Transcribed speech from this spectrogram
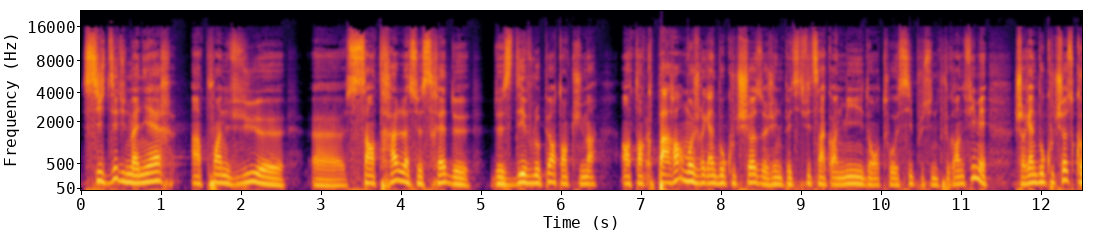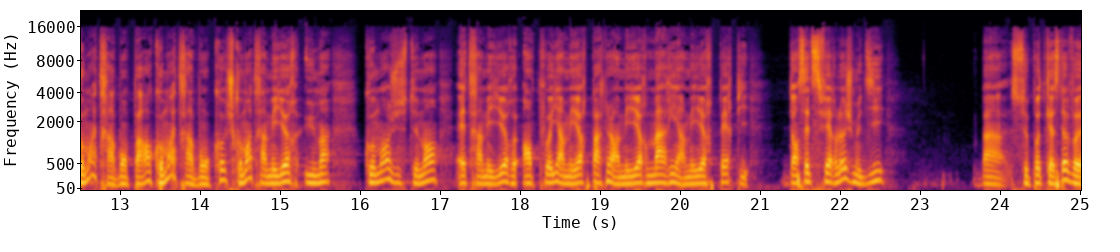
si je disais d'une manière un point de vue euh, euh, central, ce serait de se développer en tant qu'humain. En tant que parent, moi je regarde beaucoup de choses. J'ai une petite fille de 5 ans et demi, dont toi aussi, plus une plus grande fille, mais je regarde beaucoup de choses. Comment être un bon parent, comment être un bon coach, comment être un meilleur humain, comment justement être un meilleur employé, un meilleur partenaire, un meilleur mari, un meilleur père? Puis dans cette sphère-là, je me dis, ben, ce podcast-là va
